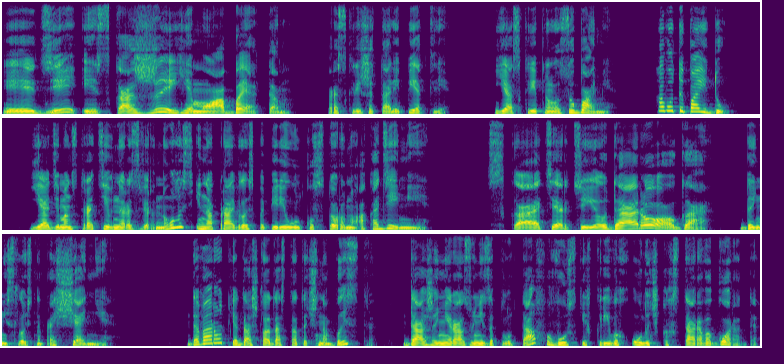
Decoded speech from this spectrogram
«Иди и скажи ему об этом!» проскрежетали петли. Я скрипнула зубами. «А вот и пойду!» Я демонстративно развернулась и направилась по переулку в сторону Академии. «С дорога!» – донеслось на прощание. До ворот я дошла достаточно быстро, даже ни разу не заплутав в узких кривых улочках старого города.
